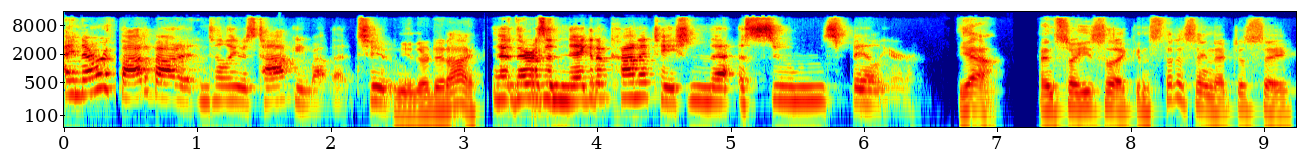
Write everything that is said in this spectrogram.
I never thought about it until he was talking about that too. Neither did I. There is a negative connotation that assumes failure. Yeah. And so he's like, instead of saying that, just say,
